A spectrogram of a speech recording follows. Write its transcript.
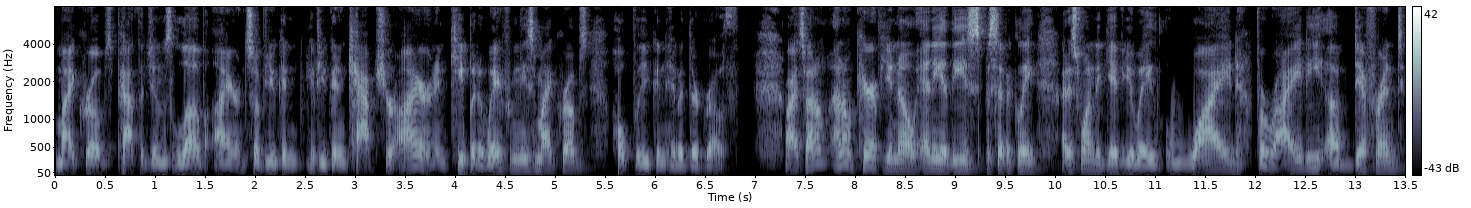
microbes, pathogens love iron. So if you can if you can capture iron and keep it away from these microbes, hopefully you can inhibit their growth. All right, so I don't, I don't care if you know any of these specifically. I just wanted to give you a wide variety of different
